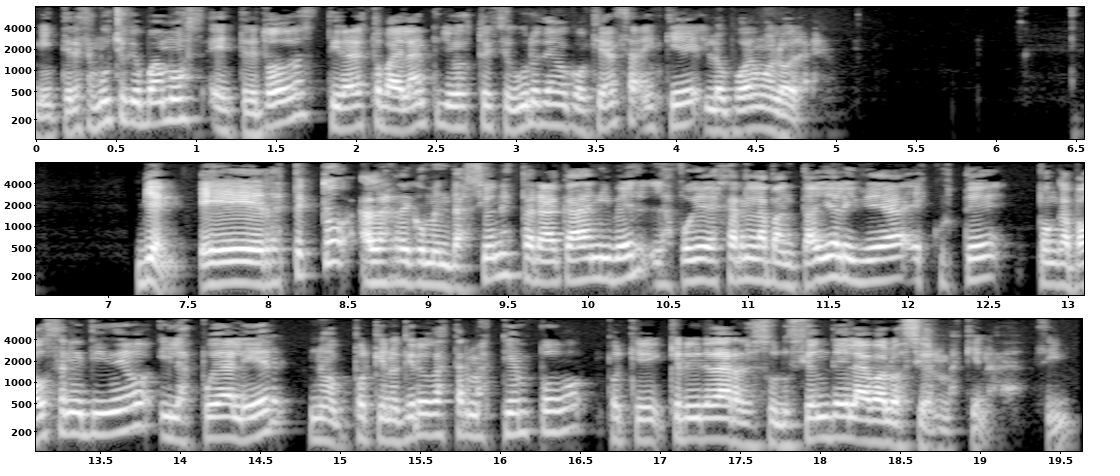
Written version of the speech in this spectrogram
me interesa mucho que podamos entre todos tirar esto para adelante. Yo estoy seguro, tengo confianza en que lo podemos lograr. Bien, eh, respecto a las recomendaciones para cada nivel, las voy a dejar en la pantalla. La idea es que usted ponga pausa en el video y las pueda leer, no, porque no quiero gastar más tiempo, porque quiero ir a la resolución de la evaluación más que nada. ¿sí?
